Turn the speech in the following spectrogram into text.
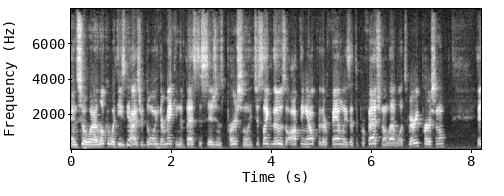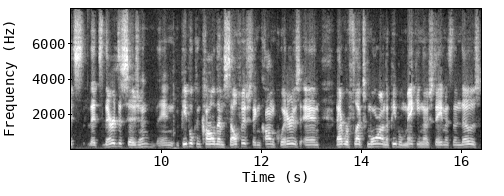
and so when I look at what these guys are doing, they're making the best decisions personally, just like those opting out for their families at the professional level. It's very personal. It's it's their decision, and people can call them selfish. They can call them quitters, and that reflects more on the people making those statements than those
